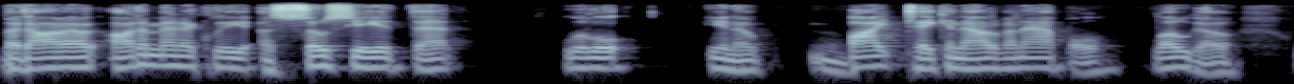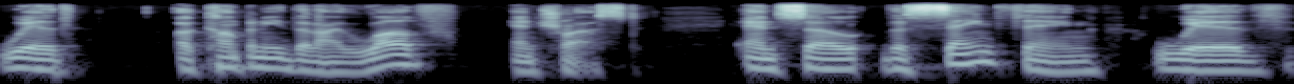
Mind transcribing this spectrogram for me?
but I'll automatically associate that little, you know, bite taken out of an Apple logo with a company that I love and trust. And so the same thing with,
